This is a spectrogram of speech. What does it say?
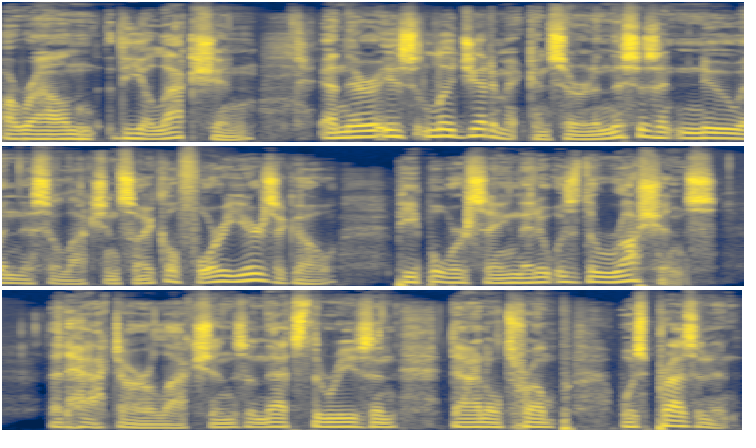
around the election, and there is legitimate concern. And this isn't new in this election cycle. Four years ago, people were saying that it was the Russians that hacked our elections, and that's the reason Donald Trump was president.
